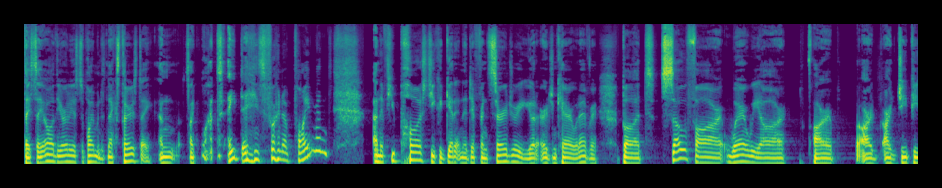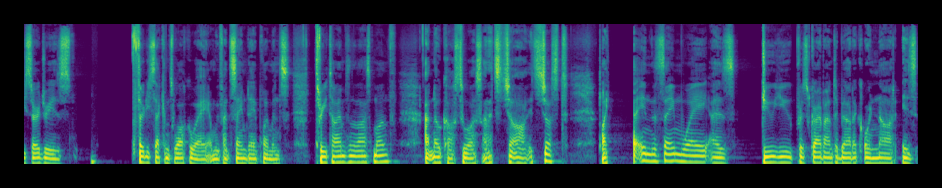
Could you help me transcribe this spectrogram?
they say, oh, the earliest appointment is next Thursday. And it's like, what? Eight days for an appointment? And if you pushed, you could get it in a different surgery, you go to urgent care or whatever. But so far, where we are, our our our GP surgery is 30 seconds walk away and we've had same day appointments three times in the last month at no cost to us. And it's just oh, it's just like in the same way as do you prescribe antibiotic or not is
